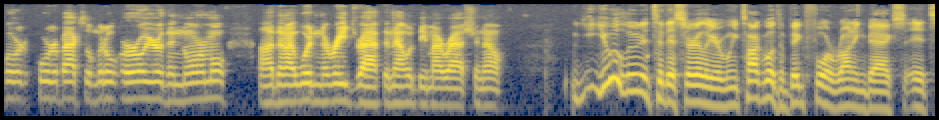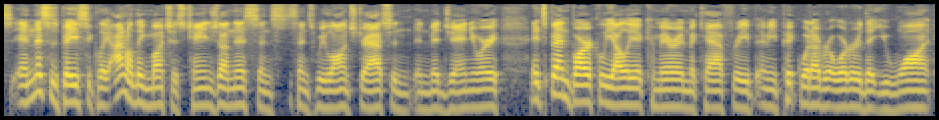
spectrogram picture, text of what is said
quarterbacks a little earlier than normal uh, than I would in a redraft, and that would be my rationale. You alluded to this earlier when we talk about the big four running backs. It's and this is basically I don't think much has changed on this since since we launched drafts in, in mid January. It's been Barkley, Elliott, Kamara, and McCaffrey. I mean, pick whatever order that you want.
